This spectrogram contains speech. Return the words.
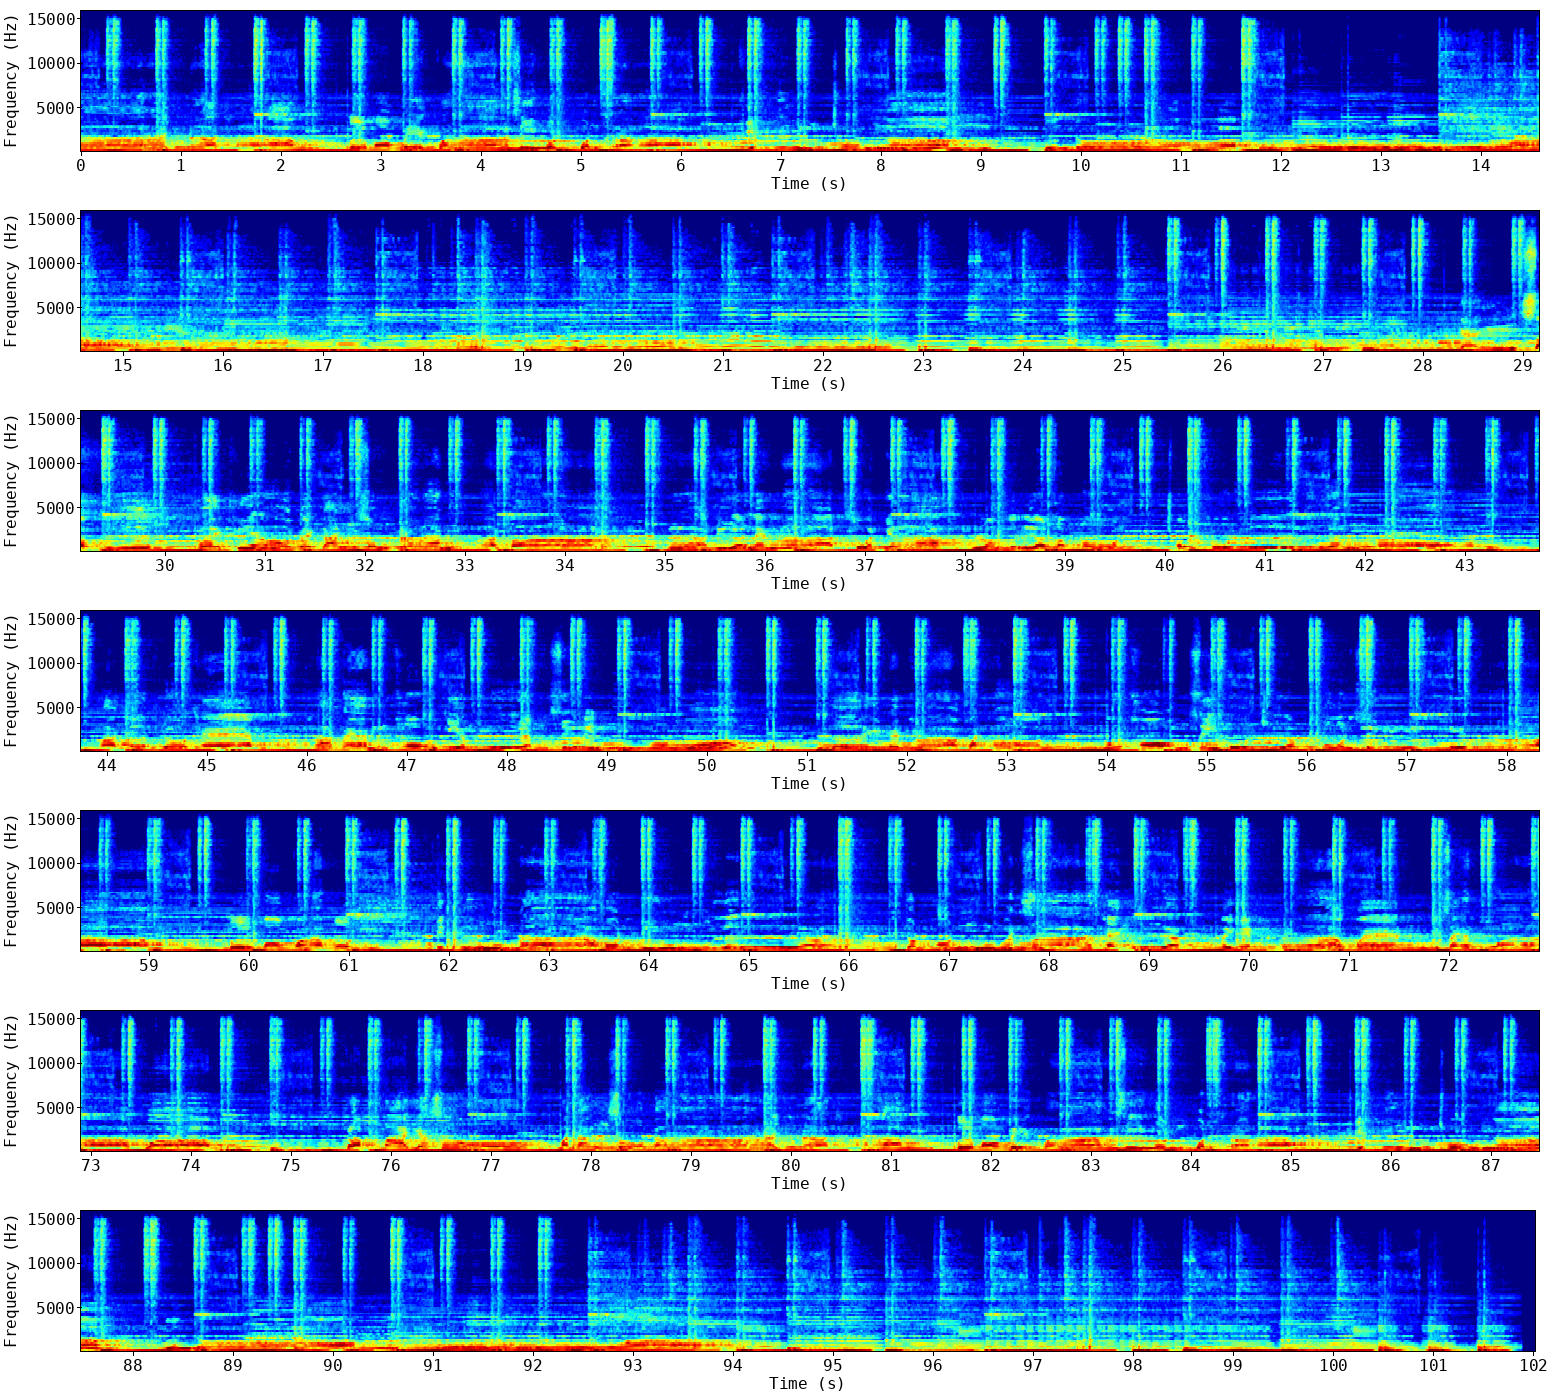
อยู่หน้าทาม เมื่อมองเมฆฟ้าสีหมดบนครา ก่งสะพือเคยเที่ยวด้วยกันสงกรานต์ผ่านมาห้าเดือนและหาดสวนยาล่องเรือลำมูล ชมพูเลืองอ่อนพาเธอเที่ยวแถมพาแต้มโขงเจียมเพื่อนสิริน คิดถึงหน้ามนยิ่งเหลือ จนคนพรรษาแข่งเรือ ไม่เห็นหน้าแฟนแสนว่าความ กลับมายะโสมานั่งโศกาอยู่หน้าทางเมื่อมองเมฆฟ้าสีหมนบนครามคิดถึงชมงาม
